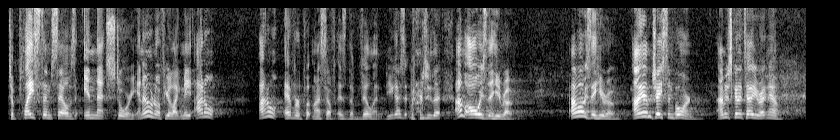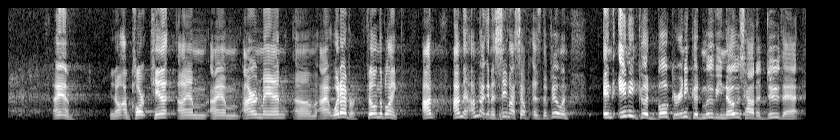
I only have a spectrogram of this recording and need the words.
to place themselves in that story. And I don't know if you're like me, I don't, I don't ever put myself as the villain. Do you guys ever do that? I'm always the hero. I'm always the hero. I am Jason Bourne. I'm just going to tell you right now. I am. You know, I'm Clark Kent. I am, I am Iron Man. Um, I, whatever. Fill in the blank. I'm, I'm, I'm not going to see myself as the villain. And any good book or any good movie knows how to do that.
